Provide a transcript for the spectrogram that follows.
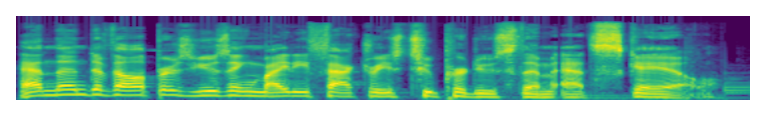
and then developers using Mighty factories to produce them at scale.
